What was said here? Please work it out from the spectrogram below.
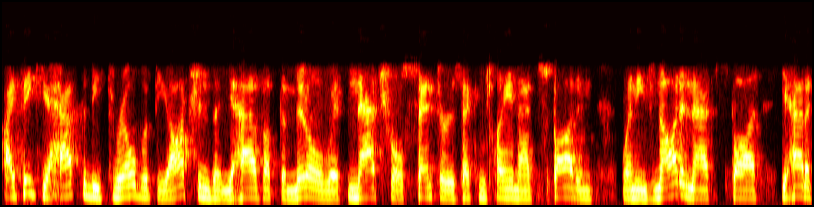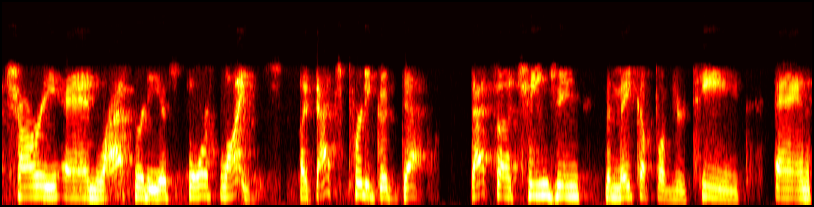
I think you have to be thrilled with the options that you have up the middle with natural centers that can play in that spot. And when he's not in that spot, you had Acciari and Lafferty as fourth liners. Like that's pretty good depth. That's uh, changing the makeup of your team and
